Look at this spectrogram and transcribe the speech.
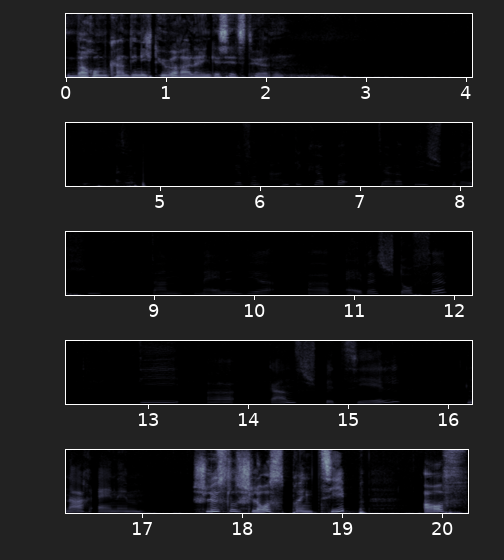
Warum kann die nicht überall eingesetzt werden? Eiweißstoffe, die äh, ganz speziell nach einem Schlüssel-Schloss-Prinzip auf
